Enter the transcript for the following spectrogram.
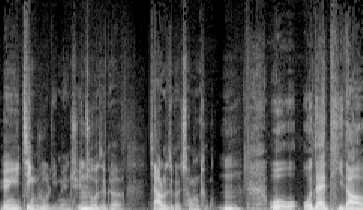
愿意进入里面去做这个。嗯加入这个冲突，嗯，我我我在提到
